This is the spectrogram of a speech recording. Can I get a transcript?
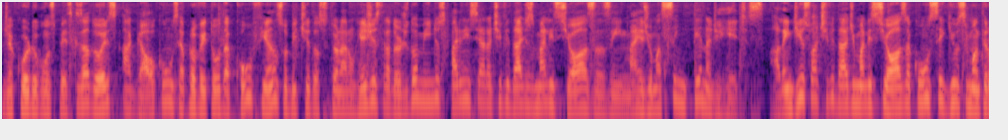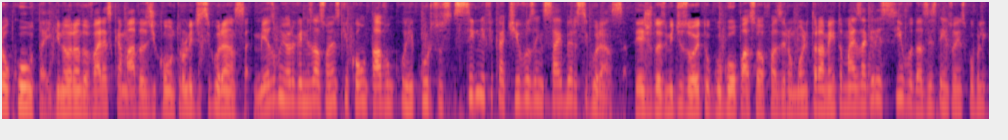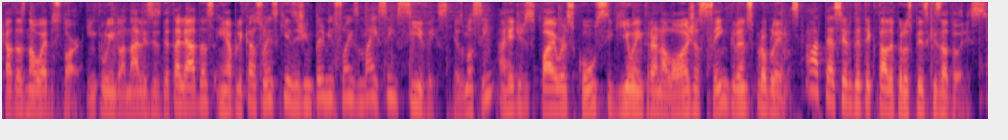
De acordo com os pesquisadores, a Galcom se aproveitou da confiança obtida ao se tornar um registrador de domínios para iniciar atividades maliciosas em mais de uma centena de redes. Além disso, a atividade maliciosa conseguiu se manter oculta, ignorando várias camadas de controle de segurança, mesmo em organizações que contavam com recursos significativos em cibersegurança. Desde 2018, o Google passou a fazer um monitoramento mais agressivo das extensões publicadas na Web Store, incluindo análises detalhadas em aplicações que exigem permissões mais sensíveis. Mesmo assim, a rede de spywares conseguiu entrar na loja sem grandes problemas, até ser detectada pelos pesquisadores.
